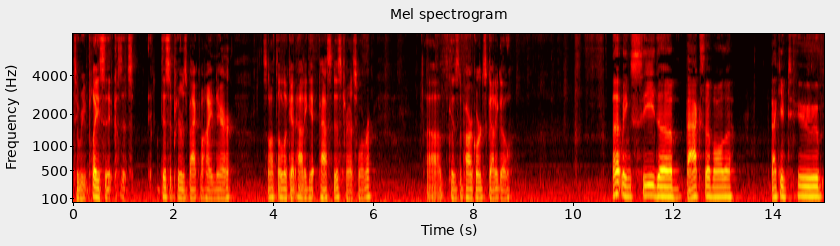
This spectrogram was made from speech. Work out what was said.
to replace it because it disappears back behind there. So I'll have to look at how to get past this transformer because uh, the power cord's got to go. But we can see the backs of all the vacuum tube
